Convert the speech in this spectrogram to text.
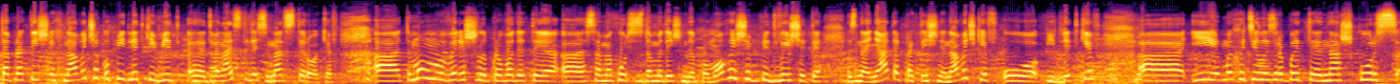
та практичних навичок у підлітків від е, 12 до 17 років. Е, Тому ми вирішили проводити е, саме курси з домедичної допомоги, щоб підвищити знання та практичні навички у підлітків. Е, І ми хотіли зробити наш курс е,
